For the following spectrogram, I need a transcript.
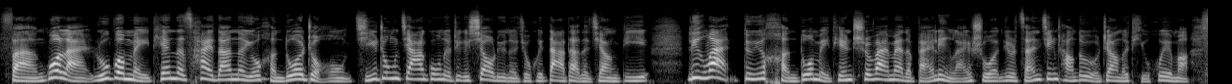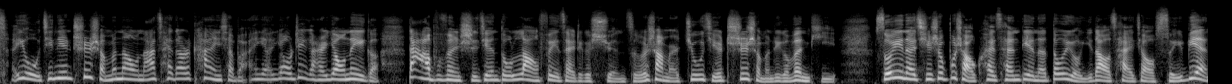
反过来，如果每天的菜单呢有很多种，集中加工的这个效率呢就会大大的降低。另外，对于很多每天吃饭外卖的白领来说，就是咱经常都有这样的体会嘛。哎呦，今天吃什么呢？我拿菜单看一下吧。哎呀，要这个还是要那个？大部分时间都浪费在这个选择上面，纠结吃什么这个问题。所以呢，其实不少快餐店呢都有一道菜叫随便。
